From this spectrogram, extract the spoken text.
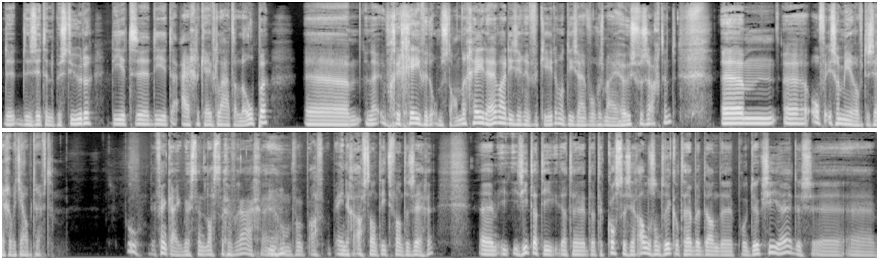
de, de zittende bestuurder die het, eh, die het eigenlijk heeft laten lopen. Ehm, gegeven de omstandigheden hè, waar die zich in verkeerde, want die zijn volgens mij heus verzachtend. Ehm, eh, of is er meer over te zeggen wat jou betreft? Oeh, dat vind ik eigenlijk best een lastige vraag eh, Mhm. om op, af- op enige afstand iets van te zeggen. Eh, je, je ziet dat, die, dat, de, dat de kosten zich anders ontwikkeld hebben dan de productie. Hè? Dus eh, eh,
